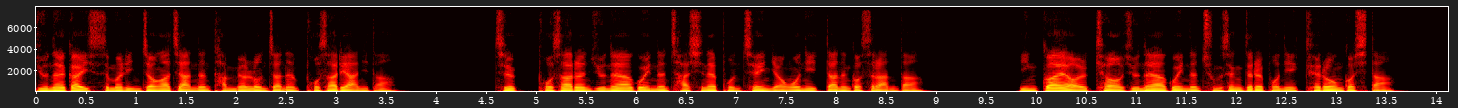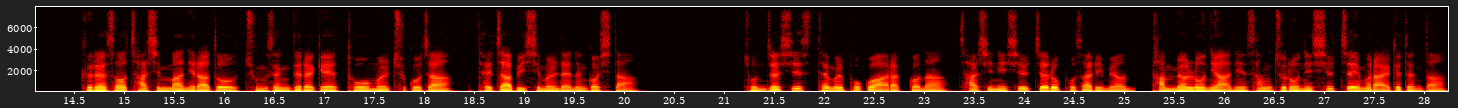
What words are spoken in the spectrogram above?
윤회가 있음을 인정하지 않는 단멸론자는 보살이 아니다. 즉, 보살은 윤회하고 있는 자신의 본체인 영혼이 있다는 것을 안다. 인과에 얽혀 윤회하고 있는 중생들을 보니 괴로운 것이다. 그래서 자신만이라도 중생들에게 도움을 주고자 대자비심을 내는 것이다. 존재 시스템을 보고 알았거나 자신이 실제로 보살이면 단멸론이 아닌 상주론이 실제임을 알게 된다.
